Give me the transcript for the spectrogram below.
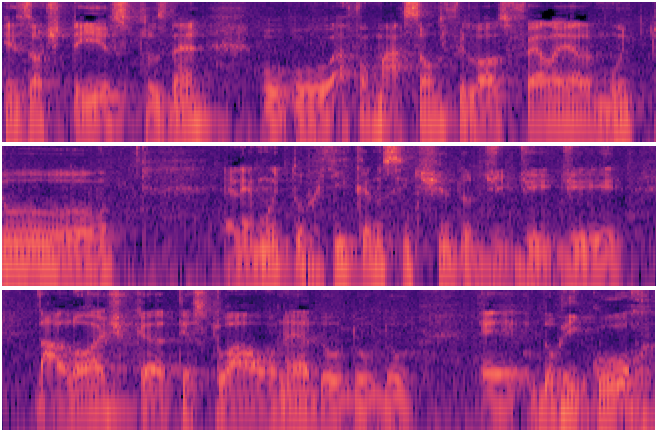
revisão de textos, né? O, o, a formação do filósofo ela é muito, ela é muito rica no sentido de, de, de da lógica textual, né? Do, do, do, é, do rigor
